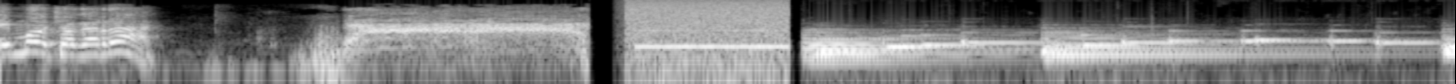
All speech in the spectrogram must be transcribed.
Hay mucho agarrar.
